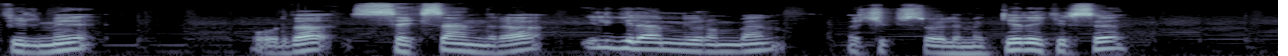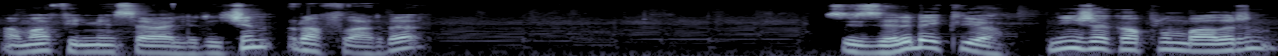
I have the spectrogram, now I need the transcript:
filmi Orada 80 lira. İlgilenmiyorum ben açık söylemek gerekirse. Ama filmin severleri için raflarda sizleri bekliyor. Ninja Kaplumbağaların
